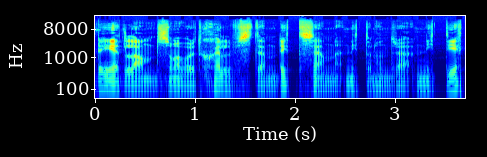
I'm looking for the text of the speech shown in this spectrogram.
det är ett land som har varit självständigt sedan 1991.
